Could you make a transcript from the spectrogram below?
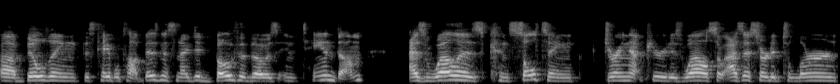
uh, building this tabletop business, and I did both of those in tandem, as well as consulting during that period as well. So as I started to learn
